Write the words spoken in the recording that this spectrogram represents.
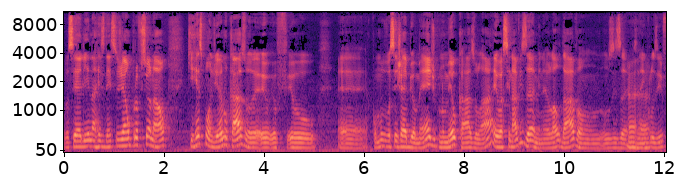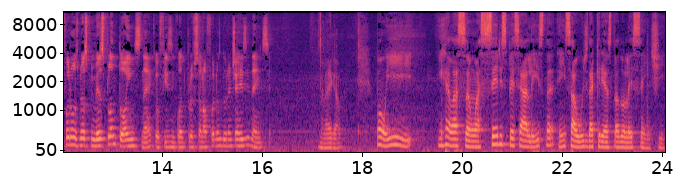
Você ali na residência já é um profissional que responde. Eu, no caso, eu, eu, eu é, como você já é biomédico, no meu caso lá, eu assinava exame, né? Eu laudava os exames, uhum. né? Inclusive foram os meus primeiros plantões, né? Que eu fiz enquanto profissional foram durante a residência. Legal. Bom, e em relação a ser especialista em saúde da criança e do adolescente,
